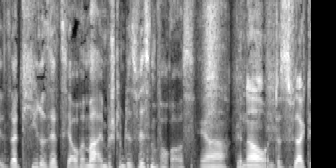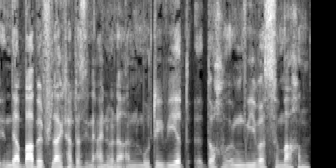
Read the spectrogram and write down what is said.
die Satire setzt ja auch immer ein bestimmtes Wissen voraus. ja, genau. Und das ist vielleicht in der Bubble, vielleicht hat das den einen oder anderen motiviert, äh, doch irgendwie was zu machen.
